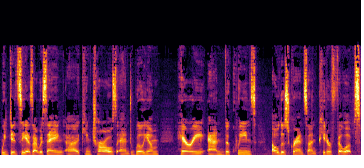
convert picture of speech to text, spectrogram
We did see, as I was saying, uh, King Charles and William, Harry, and the Queen's eldest grandson, Peter Phillips,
